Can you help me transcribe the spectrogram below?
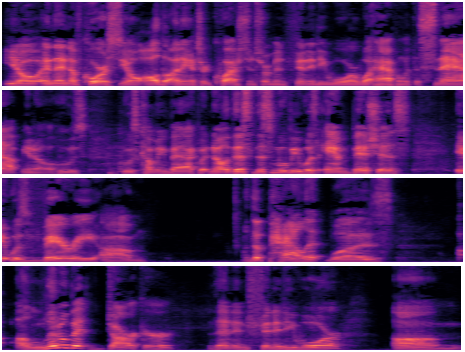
you know, and then of course, you know, all the unanswered questions from Infinity War, what happened with the snap, you know, who's who's coming back, but no, this this movie was ambitious. It was very. Um, the palette was a little bit darker than Infinity War, um,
